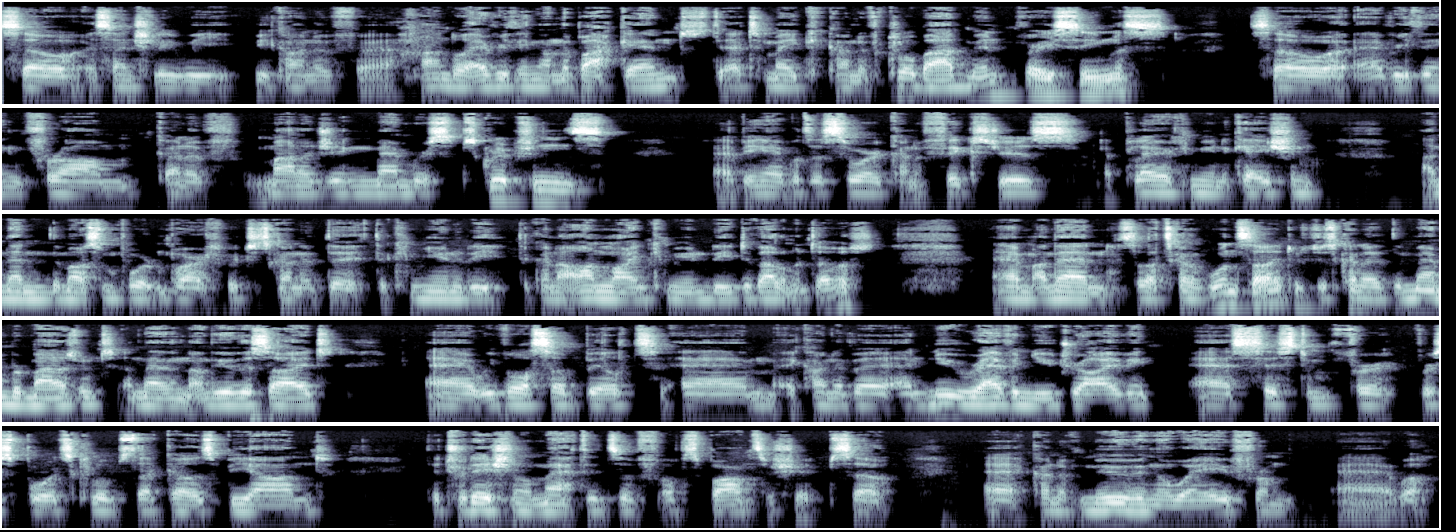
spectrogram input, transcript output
so essentially, we we kind of uh, handle everything on the back end to, to make kind of club admin very seamless. So uh, everything from kind of managing member subscriptions, uh, being able to sort kind of fixtures, uh, player communication, and then the most important part, which is kind of the, the community, the kind of online community development of it. Um, and then, so that's kind of one side, which is kind of the member management. And then on the other side, uh, we've also built um, a kind of a, a new revenue driving uh, system for, for sports clubs that goes beyond the traditional methods of, of sponsorship. So, uh, kind of moving away from, uh, well,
